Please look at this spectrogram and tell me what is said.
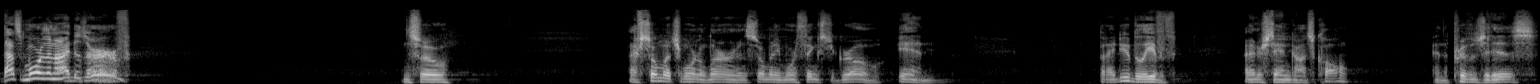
that's more than I deserve. And so I have so much more to learn and so many more things to grow in. But I do believe I understand God's call and the privilege it is.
